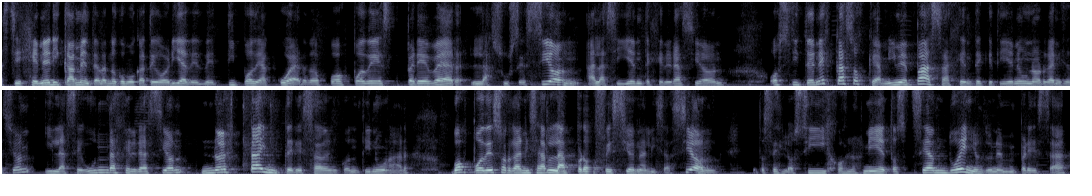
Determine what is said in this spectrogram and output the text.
si genéricamente, hablando como categoría de, de, tipo de acuerdo, vos podés prever la sucesión a la siguiente generación, o si tenés casos que a mí me pasa, gente que tiene una organización y la segunda generación no está interesada en continuar, vos podés organizar la profesionalización. Entonces los hijos, los nietos, sean dueños de una empresa,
